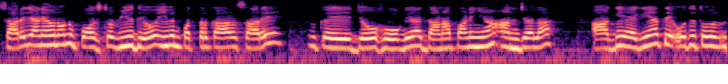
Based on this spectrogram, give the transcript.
ਸਾਰੇ ਜਾਣੇ ਉਹਨਾਂ ਨੂੰ ਪੋਜ਼ਿਟਿਵ ਵਿਊ ਦਿਓ। ਈਵਨ ਪੱਤਰਕਾਰ ਸਾਰੇ, ਕਿ ਜੋ ਹੋ ਗਿਆ, ਦਾਣਾ ਪਾਣੀ ਆ ਅੰਜਲ ਆ ਆਗੇ ਹੈਗੇ ਆ ਤੇ ਉਹਦੇ ਤੋਂ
